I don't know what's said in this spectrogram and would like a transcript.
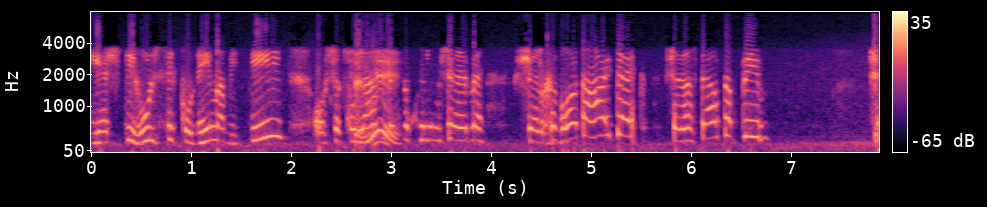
יש ניהול סיכונים אמיתי, או שכולם? בטוחים שהם של חברות ההייטק, של הסטארט-אפים, של.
